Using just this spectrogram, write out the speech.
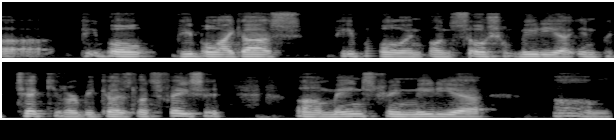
uh, people people like us people in, on social media in particular, because let's face it, uh, mainstream media, um,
